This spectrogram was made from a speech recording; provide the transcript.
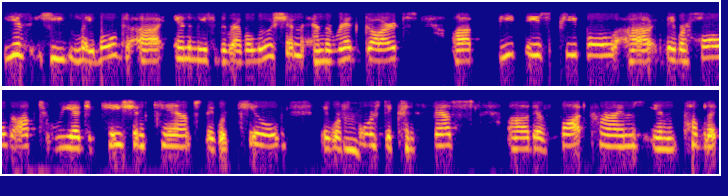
these he labeled uh, enemies of the revolution, and the Red Guards uh, beat these people. Uh, they were hauled off to re-education camps. They were killed. They were mm. forced to confess uh, their thought crimes in public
